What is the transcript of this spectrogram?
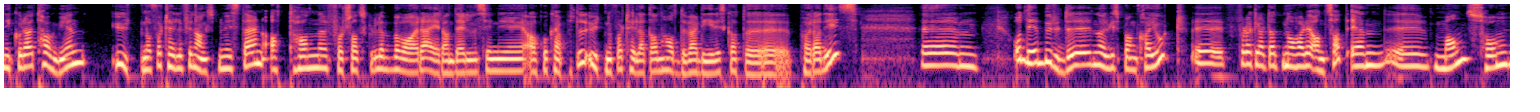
Nicolai Tangen uten å fortelle finansministeren at han fortsatt skulle bevare eierandelen sin i AK Capital, uten å fortelle at han hadde verdier i skatteparadis. Ehm, og det burde Norges Bank ha gjort. Eh, for det er klart at nå har de ansatt en eh, mann som,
